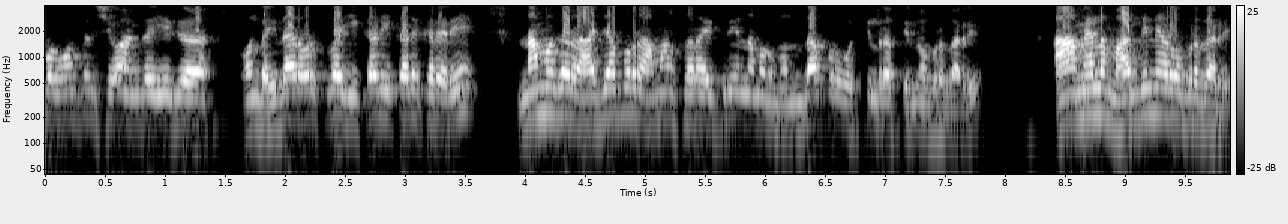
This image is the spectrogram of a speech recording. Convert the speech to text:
ಭಗವಂತನ ಶಿವ ಹಂಗ ಈಗ ಒಂದ್ ಐದಾರು ವರ್ಷದಾಗ ಈ ಕಡೆ ಈ ಕಡೆ ಖರೆ ರೀ. ನಮಗ ರಾಜಾಪುರ ರಾಮನ್ ಸರ್ ಐತ್ರಿ ನಮಗ ಮಮದಾಪುರ ವಕೀಲರ ಇನ್ನೊಬ್ರು ಅದಾರ್ರಿ. ಆಮೇಲೆ ಮಾಲ್ದಿನ್ಯಾರ ರೀ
